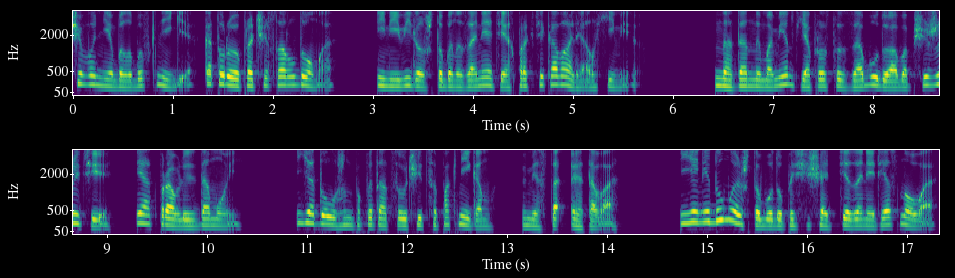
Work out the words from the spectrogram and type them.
чего не было бы в книге, которую прочитал дома, и не видел, чтобы на занятиях практиковали алхимию. На данный момент я просто забуду об общежитии и отправлюсь домой. Я должен попытаться учиться по книгам вместо этого. Я не думаю, что буду посещать те занятия снова.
